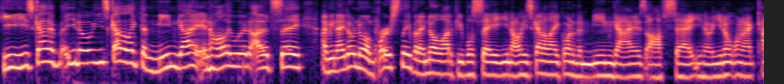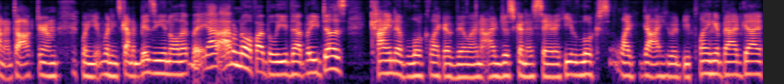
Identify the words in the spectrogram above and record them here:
he he's kind of you know he's kind of like the mean guy in Hollywood I would say. I mean I don't know him personally but I know a lot of people say you know he's kind of like one of the mean guys offset you know you don't want to kind of talk to him when he, when he's kind of busy and all that but I, I don't know if I believe that but he does kind of look like a villain. I'm just gonna say that he looks like a guy who would be playing a bad guy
